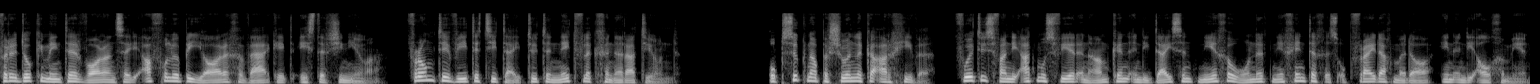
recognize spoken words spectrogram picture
vir 'n dokumentêr waaraan sy die afgelope jare gewerk het, Esther Cinema. From TV to City to the Netflix generation. Op soek na persoonlike argiewe, Fotos van die atmosfeer in Hamkin in die 1990 is op Vrydagmiddag en in die algemeen,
